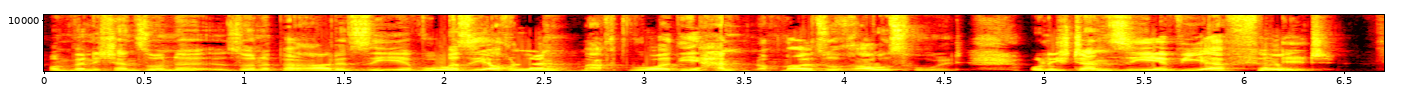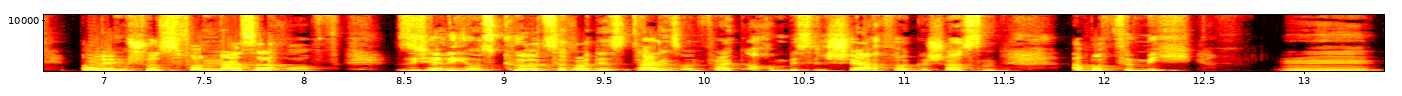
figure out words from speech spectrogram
Und wenn ich dann so eine, so eine Parade sehe, wo er sie auch lang macht, wo er die Hand nochmal so rausholt und ich dann sehe, wie er fällt, bei dem Schuss von Nazarov, sicherlich aus kürzerer Distanz und vielleicht auch ein bisschen schärfer geschossen, aber für mich mh, hm,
